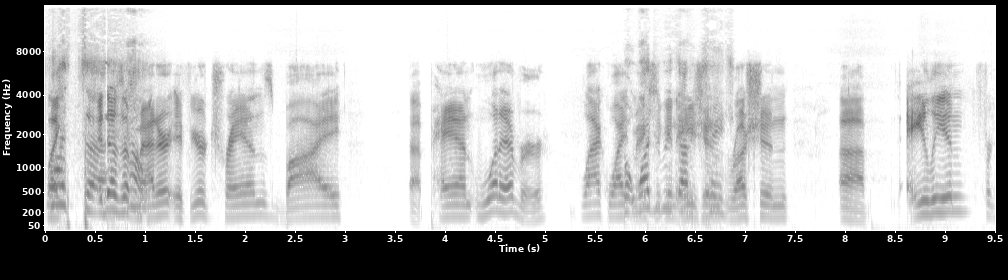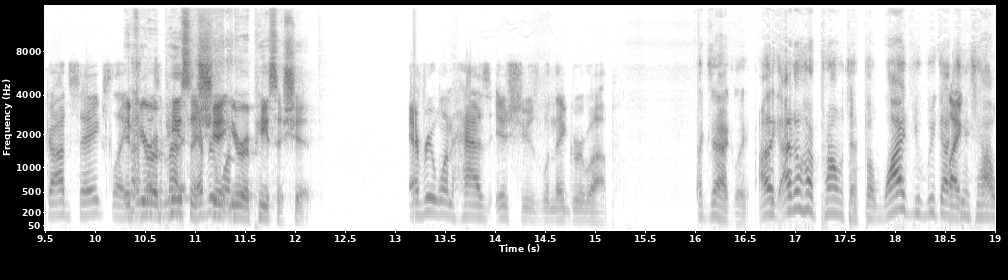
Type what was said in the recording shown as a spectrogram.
like it doesn't hell? matter if you're trans, bi, uh, pan, whatever, black, white, But why do we Mexican, Asian, change- Russian, uh, alien, for God's sakes. Like if you're a doesn't matter. piece of everyone, shit, you're a piece of shit. everyone has issues when they grew up. Exactly. I like I don't have a problem with that, but why do we got to Like- change how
